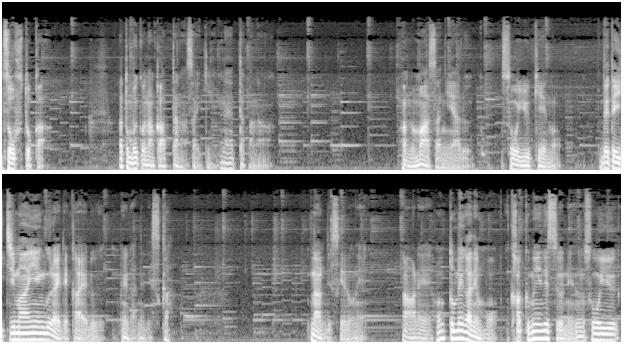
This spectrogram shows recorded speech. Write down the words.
ゾフとか。あともう一個なんかあったな最近。何やったかな。あのマーサにあるそういう系の。だいたい1万円ぐらいで買えるメガネですか。なんですけどね。あれほんとメガネも革命ですよね。そういう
